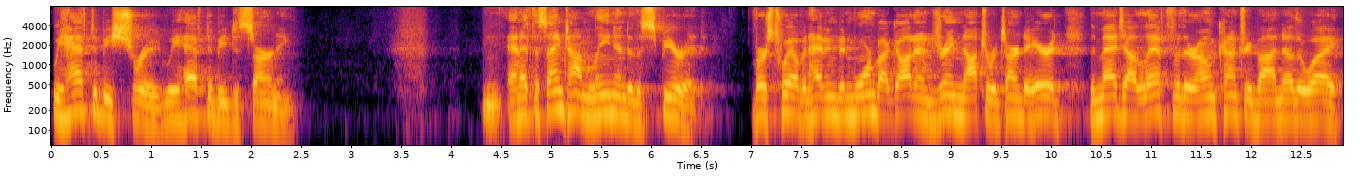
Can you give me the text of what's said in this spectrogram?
we have to be shrewd. We have to be discerning. And at the same time, lean into the Spirit. Verse 12, and having been warned by God in a dream not to return to Herod, the Magi left for their own country by another way.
